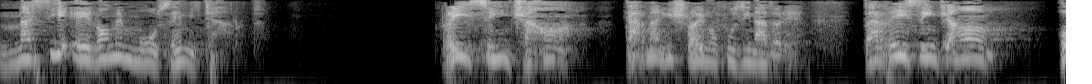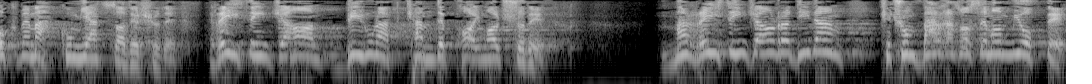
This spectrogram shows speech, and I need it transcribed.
مسیح اعلام موضع می کرد. رئیس این جهان در من هیچ راه نفوذی نداره. و رئیس این جهان حکم محکومیت صادر شده. رئیس این جهان بیرون افکنده پایمال شده. من رئیس این جهان را دیدم که چون برق از آسمان میفته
